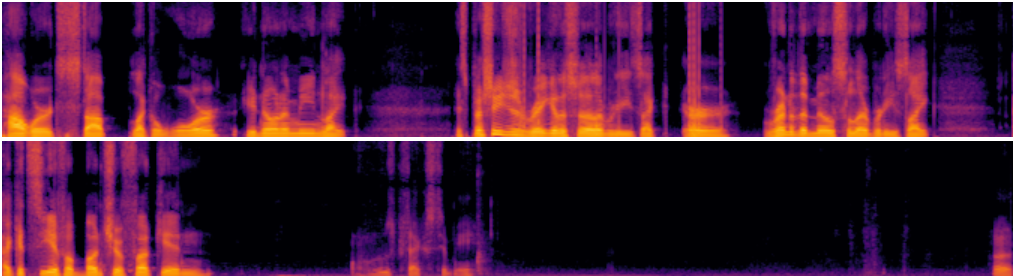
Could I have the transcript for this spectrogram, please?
power to stop like a war. You know what I mean? Like, especially just regular celebrities, like or run of the mill celebrities. Like, I could see if a bunch of fucking who's texting me. Huh.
